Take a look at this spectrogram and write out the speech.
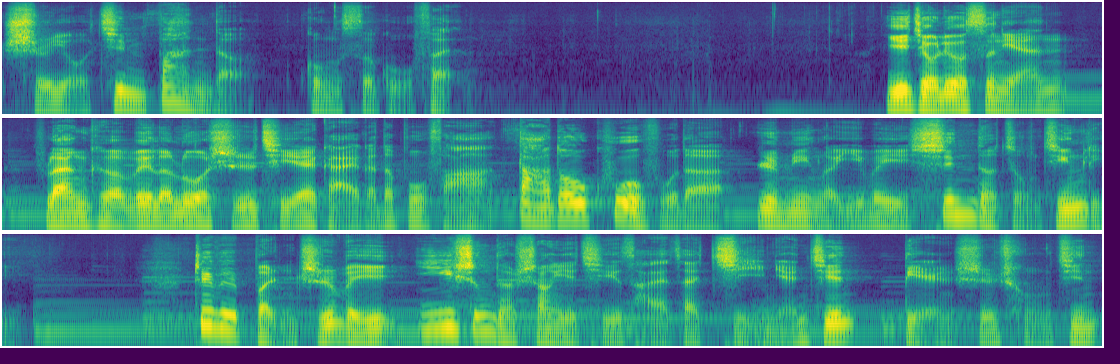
持有近半的。公司股份。一九六四年，弗兰克为了落实企业改革的步伐，大刀阔斧地任命了一位新的总经理。这位本职为医生的商业奇才，在几年间点石成金，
